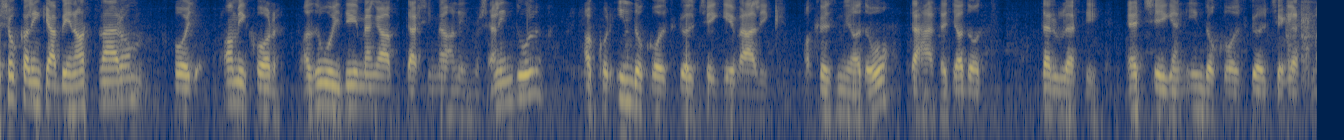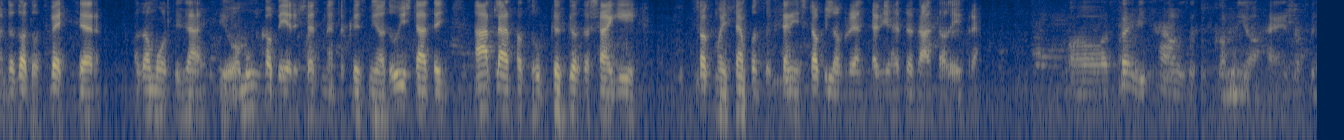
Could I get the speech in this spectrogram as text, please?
Sokkal inkább én azt várom, hogy amikor az új díjmegállapítási mechanizmus elindul, akkor indokolt költségé válik a közmiadó, tehát egy adott területi egységen indokolt költség lesz majd az adott vegyszer, az amortizáció, a munkabér, és ez ment a közmiadó is, tehát egy átlátható közgazdasági szakmai szempontok szerint stabilabb rendszer jöhet ezáltal létre. A szennyvíz hálózatokkal mi a helyzet, hogy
